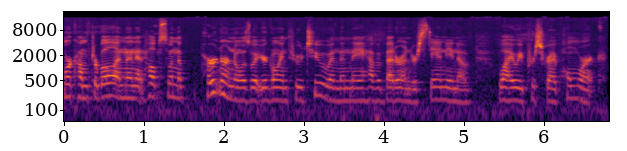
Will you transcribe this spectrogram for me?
more comfortable and then it helps when the partner knows what you're going through too and then they have a better understanding of why we prescribe homework.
